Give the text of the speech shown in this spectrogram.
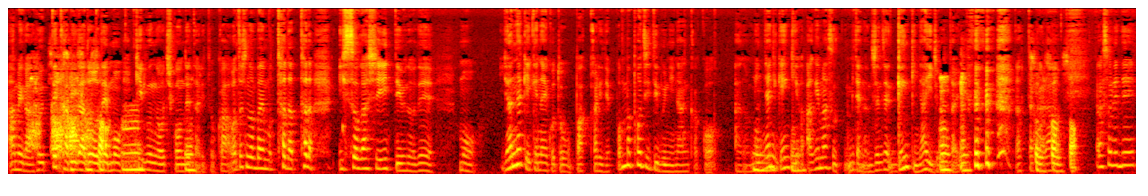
雨が降ってカビがどうでもうんう。気分が落ち込んでたりとか、私の場合もただただ忙しいっていうのでもうやんなきゃいけないことばっかりであんまポジティブになんかこうあのみんなに元気をあげますみたいな全然元気ない状態うんうん。だったから。それで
